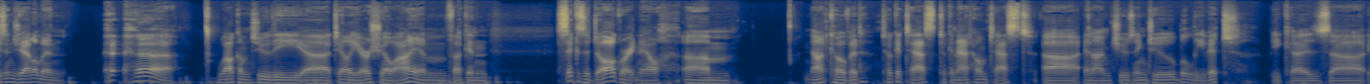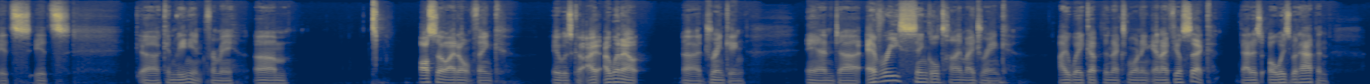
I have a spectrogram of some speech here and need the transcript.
Ladies and gentlemen, welcome to the uh, Taylor Air Show. I am fucking sick as a dog right now. Um, not COVID. Took a test, took an at home test, uh, and I'm choosing to believe it because uh, it's it's uh, convenient for me. Um, also, I don't think it was. Co- I I went out uh, drinking, and uh, every single time I drink, I wake up the next morning and I feel sick. That is always what happened.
